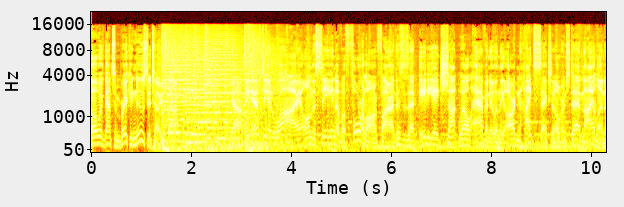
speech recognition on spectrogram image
Oh, we've got some breaking news to tell you about. Yeah, the FDNY on the scene of a four alarm fire. This is at 88 Shotwell Avenue in the Arden Heights section over in Staten Island.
